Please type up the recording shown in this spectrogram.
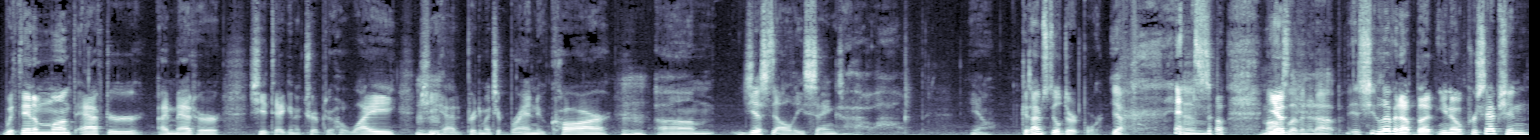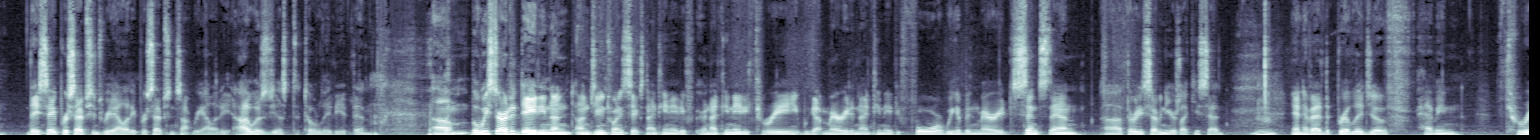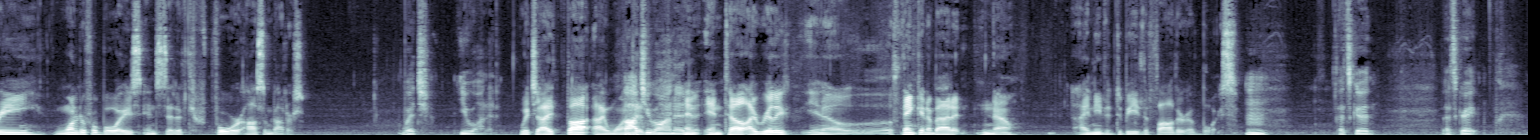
within a month after I met her, she had taken a trip to Hawaii. She had pretty much a brand new car. Um, just all these things. Oh, wow, you know, because I'm still dirt poor. Yeah. And So mom's yeah. living it up. She's living up, but you know, perception. They say perception's reality. Perception's not reality. I was just a total idiot then. um, but we started dating on, on June 26, 1980, or 1983. We got married in 1984. We have been married since then, uh, 37 years, like you said, and have had the privilege of having three wonderful boys instead of th- four awesome daughters, Which you wanted. Which I thought I wanted. Thought you wanted. and until I really, you know, thinking about it, no, I needed to be the father of boys. That's good. That's great.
